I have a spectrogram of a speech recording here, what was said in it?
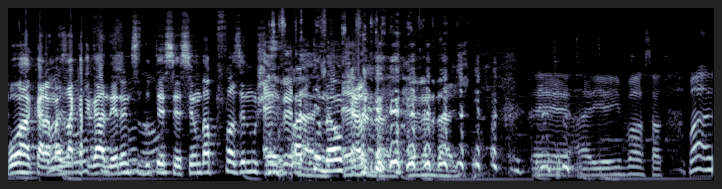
Porra, cara, mas a caganeira antes do TCC não dá pra fazer no chão é do verdade, quarto, não, é cara. Verdade, é verdade. é, aí é embaçado. Mas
